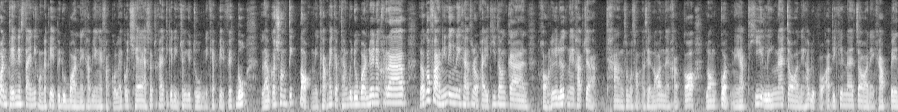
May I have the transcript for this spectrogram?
คอนเทนต์ในสไตล์นี้ของทางเพจไปดูบอลนะครับยังไงฝากกดไลค์กดแชร์ subscribe ที่กระดิ่งช่อง YouTube นะครับเพจ Facebook แล้วก็ช่อง TikTok นะครับให้กับทางไปดูบอลด้วยนะครับ แล้วก็ฝากนิดนึงนะครับสำหรับใครที่ต้องการของที่ลึกนะครับจากทางสโมสรอาร์เซนอลนะครับก็ลองกดนะครับที่ลิงก์หน้าจอนะครับหรือ pop up ที่ขึ้นหน้าจอนะครับเป็น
